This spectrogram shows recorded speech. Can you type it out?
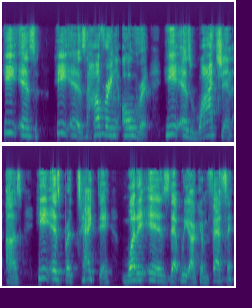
he is he is hovering over it. He is watching us. He is protecting what it is that we are confessing.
